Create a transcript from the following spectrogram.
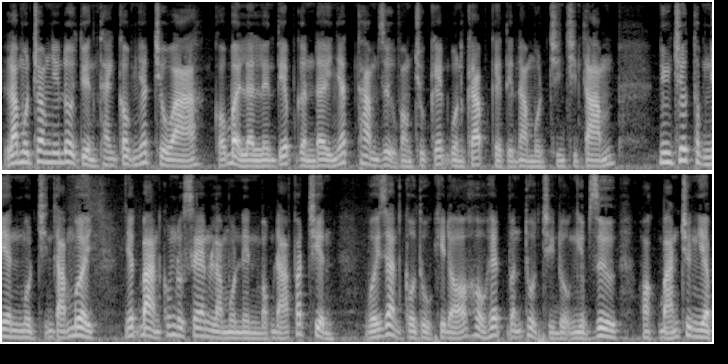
Là một trong những đội tuyển thành công nhất châu Á, có 7 lần liên tiếp gần đây nhất tham dự vòng chung kết World Cup kể từ năm 1998. Nhưng trước thập niên 1980, Nhật Bản không được xem là một nền bóng đá phát triển, với dàn cầu thủ khi đó hầu hết vẫn thuộc trình độ nghiệp dư hoặc bán chuyên nghiệp.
